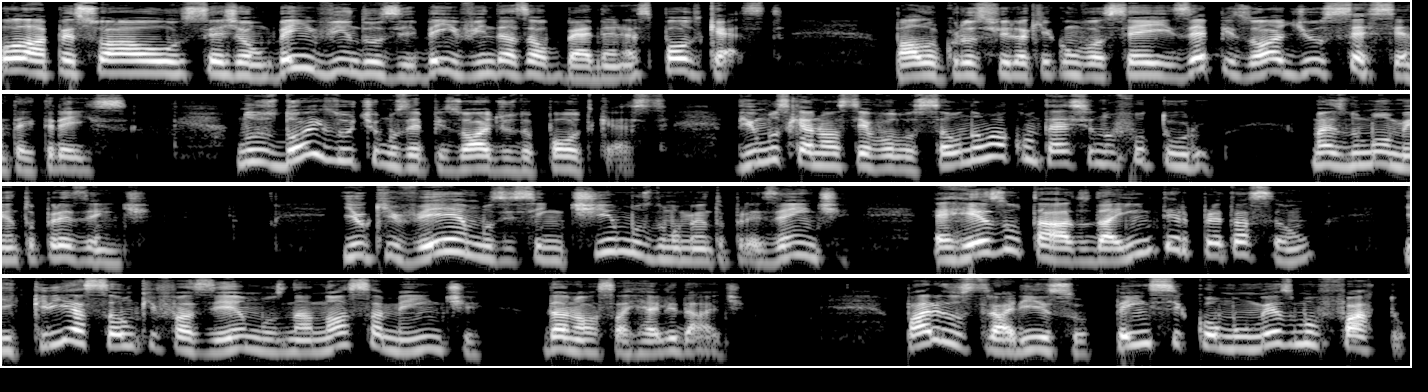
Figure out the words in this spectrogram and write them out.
Olá pessoal, sejam bem-vindos e bem-vindas ao Badness Podcast. Paulo Cruz Filho aqui com vocês, episódio 63. Nos dois últimos episódios do podcast, vimos que a nossa evolução não acontece no futuro, mas no momento presente. E o que vemos e sentimos no momento presente é resultado da interpretação e criação que fazemos na nossa mente da nossa realidade. Para ilustrar isso, pense como um mesmo fato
